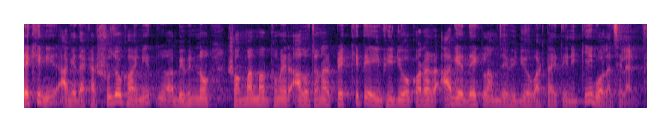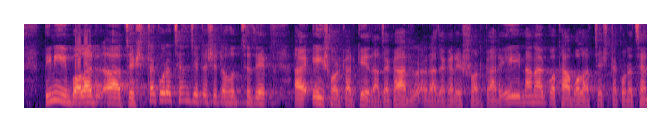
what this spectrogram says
দেখিনি, আগে দেখার সুযোগ হয়নি বিভিন্ন সংবাদ মাধ্যমের আলোচনার প্রেক্ষিতে এই ভিডিও করার আগে দেখলাম যে ভিডিও বার্তায় তিনি কি বলেছিলেন। তিনি বলার চেষ্টা করেছেন যেটা, সেটা হচ্ছে যে এই সরকারকে রাজাকার, রাজাকারের সরকার এই নানা কথা বলার চেষ্টা করেছেন।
